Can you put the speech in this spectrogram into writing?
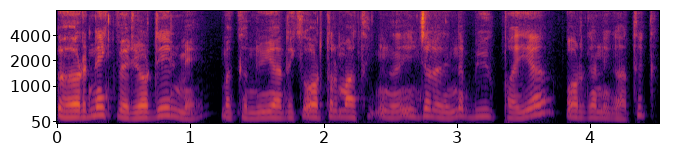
örnek veriyor değil mi? Bakın dünyadaki ortalama atıkların incelediğinde büyük payı organik atık.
